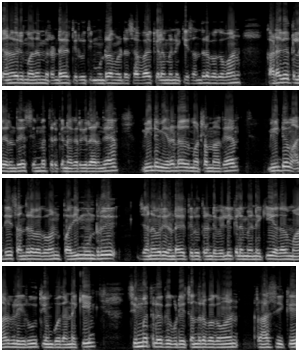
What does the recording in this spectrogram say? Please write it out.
ஜனவரி மாதம் இரண்டாயிரத்தி இருபத்தி மூன்றாம் வருட செவ்வாய்க்கிழமை அன்னைக்கு சந்திர பகவான் கடகத்திலிருந்து சிம்மத்திற்கு நகர்கிறாருங்க. மீண்டும் இரண்டாவது மாற்றமாக மீண்டும் அதே சந்திர பகவான் பதிமூன்று ஜனவரி ரெண்டாயிரத்தி இருபத்தி ரெண்டு வெள்ளிக்கிழமை அன்னைக்கு அதாவது மார்கழி இருபத்தி ஒன்பது அன்னைக்கு சிம்மத்தில் இருக்கக்கூடிய சந்திர பகவான் ராசிக்கு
